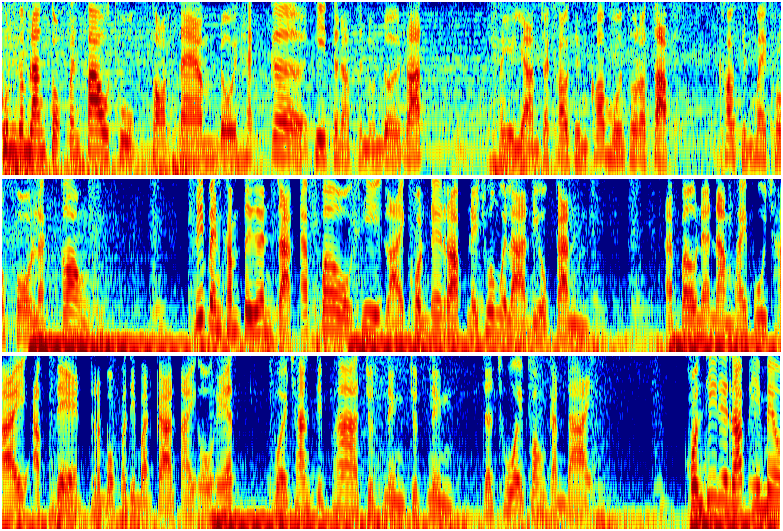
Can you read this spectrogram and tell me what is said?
คุณกำลังตกเป็นเป้าถูกสอดแนมโดยแฮกเกอร์ที่สนับสนุนโดยรัฐ พยายามจะเข้าถึงข้อมูลโทรศัพท์ เข้าถึงไมโครโฟนและกล้อง นี่เป็นคำเตือนจาก Apple ที่หลายคนได้รับในช่วงเวลาเดียวกัน Apple แนะนำให้ผู้ใช้อัปเดตระบบปฏิบัติการ iOS เวอร์ชัน15.1.1 จะช่วยป้องกันได้ คนที่ได้รับอีเมล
